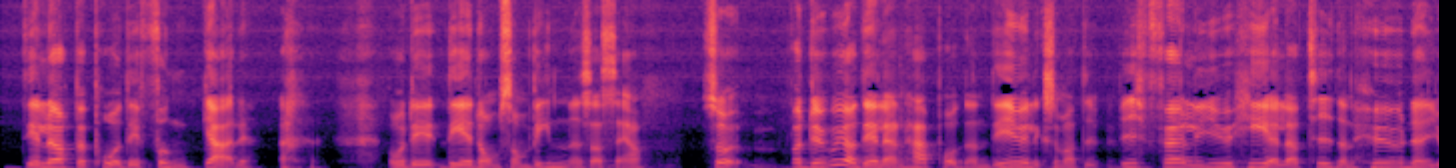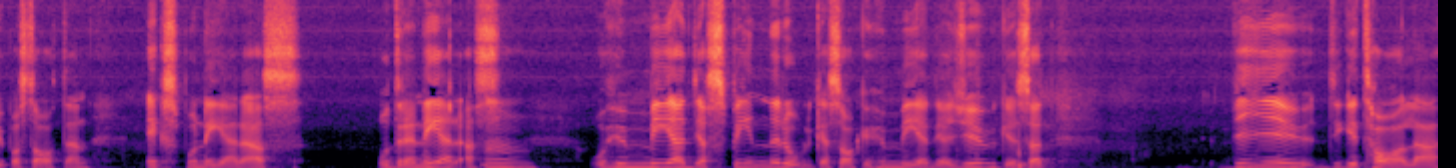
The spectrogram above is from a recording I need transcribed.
det löper på, det funkar. och det, det är de som vinner så att säga. Så vad du och jag delar i den här podden, det är ju liksom att vi följer ju hela tiden hur den djupa staten exponeras och dräneras. Mm. Och hur media spinner olika saker, hur media ljuger. Så att vi är ju digitala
